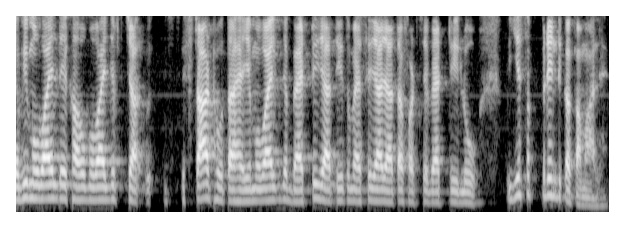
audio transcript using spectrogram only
कभी मोबाइल देखा हो, मोबाइल जब स्टार्ट होता है या मोबाइल की जब बैटरी जाती है तो मैसेज आ जाता है, फट से बैटरी लो। तो ये सब प्रिंट का कमाल है।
